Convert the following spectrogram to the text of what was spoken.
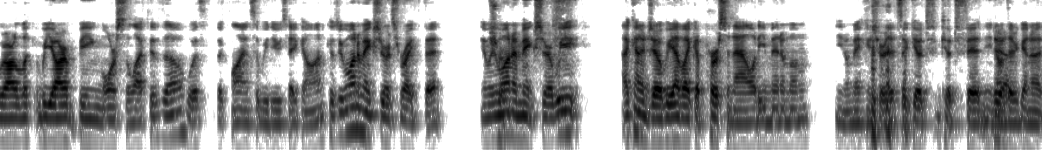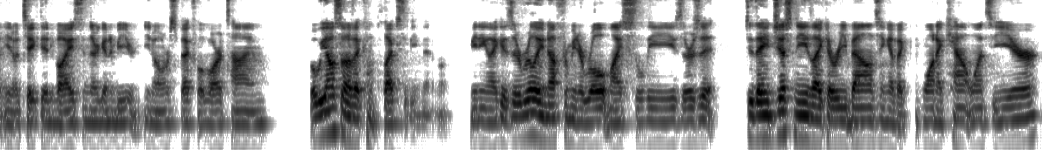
we are looking. We are being more selective though with the clients that we do take on because we want to make sure it's right fit, and we Sure. want to make sure we. I kind of joke we have like a personality minimum. You know, making sure it's a good good fit. You know, Yeah. they're gonna you know take the advice and they're gonna be you know respectful of our time. But we also have a complexity minimum, meaning like, is there really enough for me to roll up my sleeves, or is it? Do they just need like a rebalancing of a, one account once a year?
